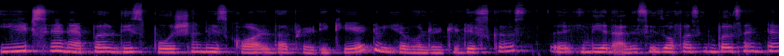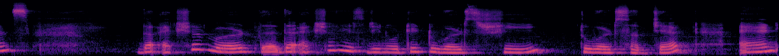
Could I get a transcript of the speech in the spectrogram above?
eats an apple. This portion is called the predicate. We have already discussed uh, in the analysis of a simple sentence the action word the, the action is denoted towards she towards subject and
